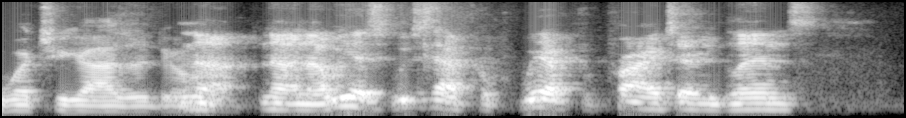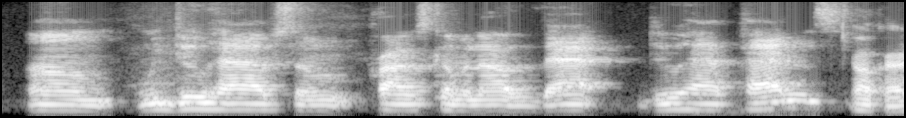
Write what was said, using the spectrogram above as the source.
what you guys are doing. No, no, no. We just we just have we have proprietary blends. Um, we do have some products coming out that do have patents, Okay.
